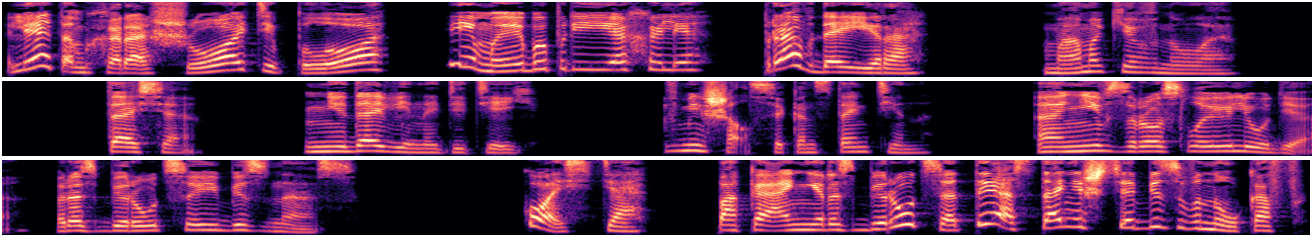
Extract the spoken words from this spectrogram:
Летом хорошо, тепло, и мы бы приехали. Правда, Ира?» Мама кивнула. «Тася, не дави на детей», — вмешался Константин. «Они взрослые люди, разберутся и без нас». «Костя, пока они разберутся, ты останешься без внуков».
